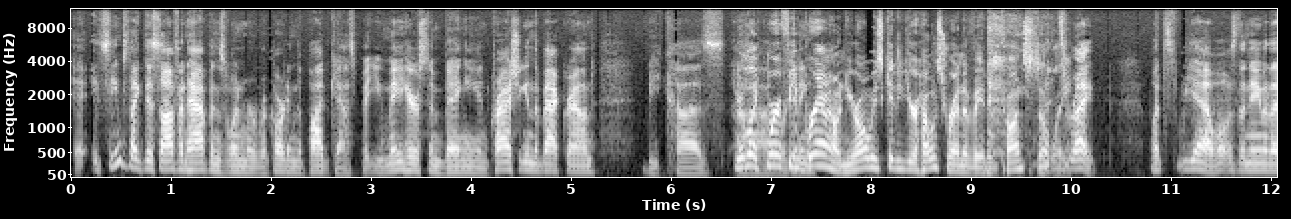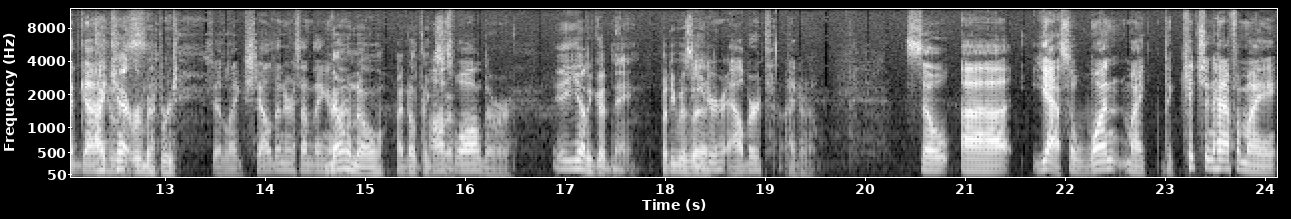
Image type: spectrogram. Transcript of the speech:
it seems like this often happens when we're recording the podcast, but you may hear some banging and crashing in the background because you're like uh, Murphy getting... Brown. You're always getting your house renovated constantly. That's right. What's, yeah, what was the name of that guy? I can't was, remember. Like Sheldon or something? No, or no, I don't think Oswald so. Oswald or? He had a good name, but he was Peter, a... Albert, I don't know. So, uh, yeah, so one, my the kitchen half of my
